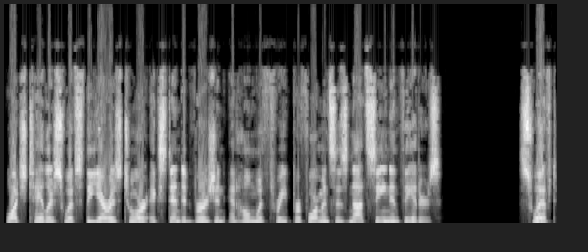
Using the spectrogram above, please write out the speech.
watch Taylor Swift's The Eras Tour extended version at home with three performances not seen in theaters. Swift,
